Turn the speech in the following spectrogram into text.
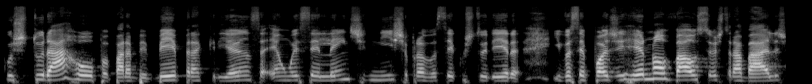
Costurar roupa para bebê, para criança é um excelente nicho para você costureira e você pode renovar os seus trabalhos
